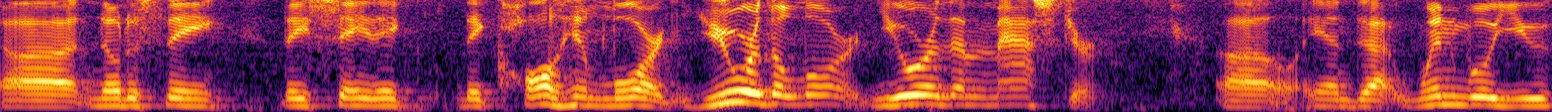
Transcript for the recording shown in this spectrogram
Uh, notice they, they say they, they call Him Lord. You are the Lord, you are the Master. Uh, and uh, when will you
